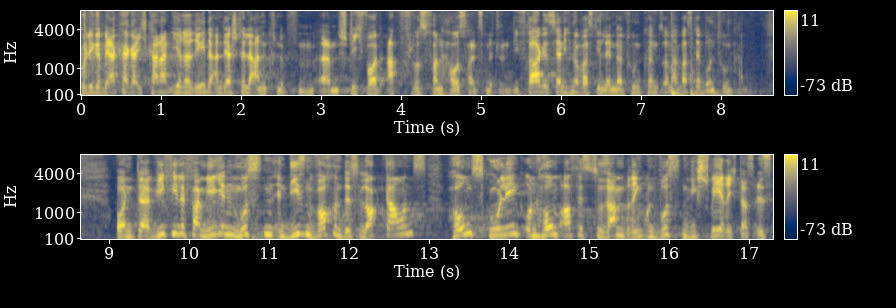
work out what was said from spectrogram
Kollege Berghager, ich kann an Ihre Rede an der Stelle anknüpfen. Ähm, Stichwort Abfluss von Haushaltsmitteln. Die Frage ist ja nicht nur, was die Länder tun können, sondern was der Bund tun kann. Und äh, wie viele Familien mussten in diesen Wochen des Lockdowns Homeschooling und Homeoffice zusammenbringen und wussten, wie schwierig das ist?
